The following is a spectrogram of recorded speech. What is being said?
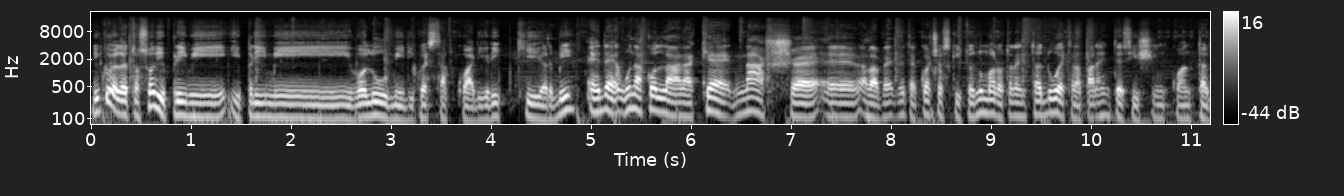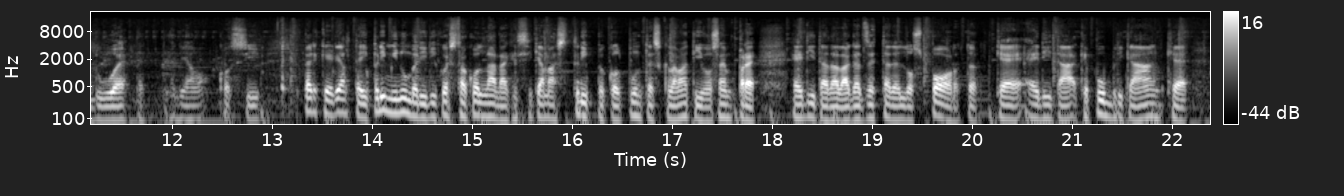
di cui ho letto solo i primi, i primi, volumi di questa qua di Rip Kirby ed è una collana che nasce eh, allora vedete qua c'è scritto numero 32 tra parentesi 52 eh, vediamo così. Perché in realtà i primi numeri di questa collana che si chiama Strip col punto esclamativo sempre edita dalla Gazzetta dello Sport che, edita, che pubblica anche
